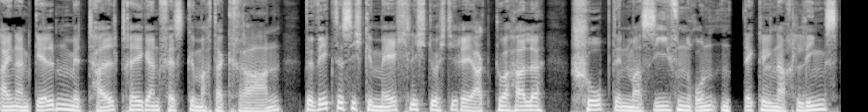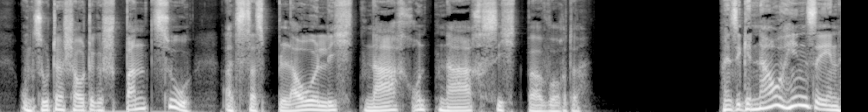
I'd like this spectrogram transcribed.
Ein an gelben Metallträgern festgemachter Kran bewegte sich gemächlich durch die Reaktorhalle, schob den massiven runden Deckel nach links, und Sutter schaute gespannt zu, als das blaue Licht nach und nach sichtbar wurde. Wenn Sie genau hinsehen,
